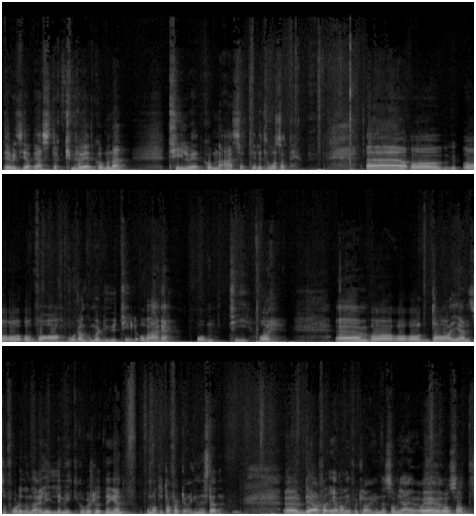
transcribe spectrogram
Vil si at jeg er stuck med vedkommende til vedkommende er 70 eller 72. Uh, og, og, og, og hva, hvordan kommer du til å være om ti år? Uh, og, da igjen så får du den der lille mikrobeslutningen om at du tar 40-åringen i stedet. Uh, det er i hvert fall en av de forklaringene som jeg hører. Og jeg, hører også at,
